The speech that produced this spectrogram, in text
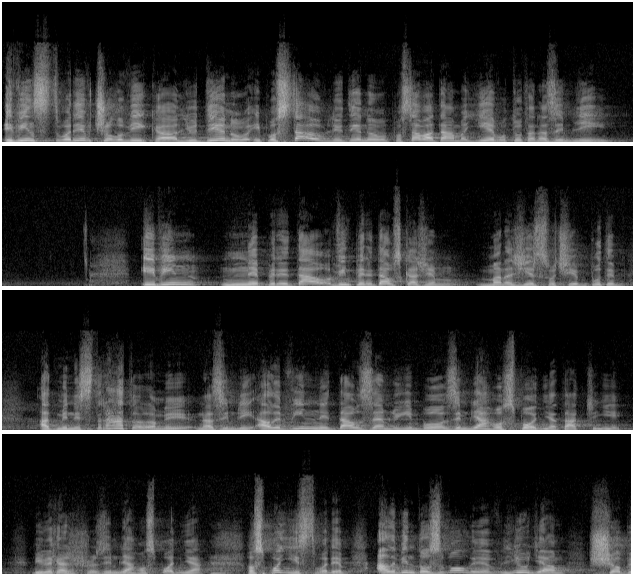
І він створив чоловіка, людину, і поставив людину, поставив Адама Єву тут на землі. І він не передав, він передав, скажімо, менеджерство чи бути адміністраторами на землі, але він не дав землю їм, бо земля Господня, так чи ні? Біблія каже, що земля Господня. Господь створив, але Він дозволив людям, щоб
